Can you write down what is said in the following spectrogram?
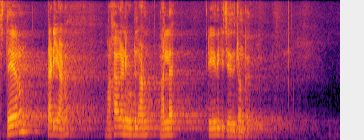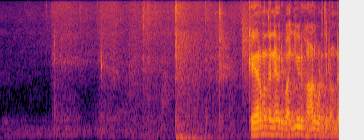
സ്റ്റെയറും തടിയാണ്. മഹാഗണി വുഡിലാണ് നല്ല രീതിക്ക് ചെയ്തിട്ടുണ്ട്. കയറുമ്പം തന്നെ ഒരു വലിയൊരു ഹാൾ കൊടുത്തിട്ടുണ്ട്.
